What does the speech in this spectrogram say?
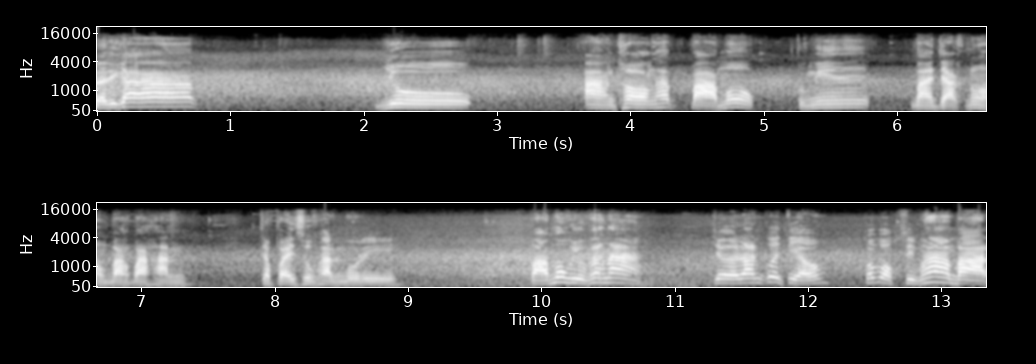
สวัสดีครับ อยู่อ่างทองครับ ป่าโมก ตรงนี้มาจากนู่นของบางปะหัน จะไปสุพรรณบุรี ป่าโมกอยู่ข้างหน้า เจอร้านก๋วยเตี๋ยวเขาบอก 15 บาท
